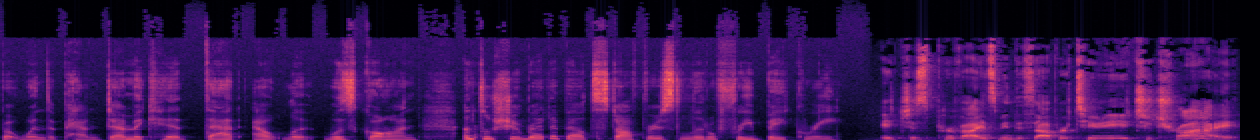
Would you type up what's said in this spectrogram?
But when the pandemic hit, that outlet was gone until she read about Stauffer's Little Free Bakery it just provides me this opportunity to try,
